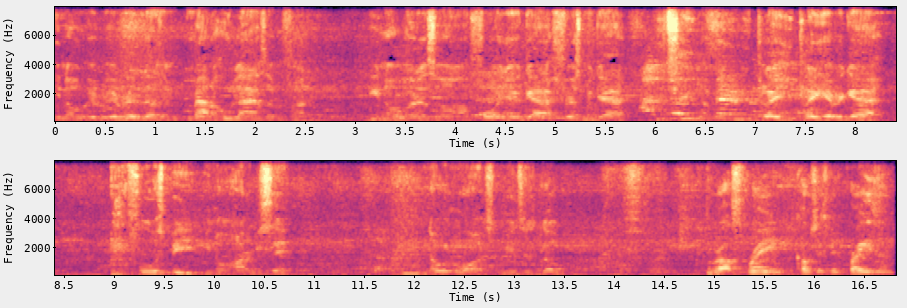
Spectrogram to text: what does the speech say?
you know, it, it, really doesn't matter who lines up in front of you. You know, whether it's a four-year guy, freshman guy, you treat. I mean, you play you play every guy full speed. You know, 100 percent. No remorse. I mean, just go. Throughout spring, coach has been praising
